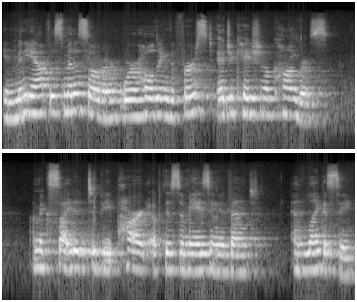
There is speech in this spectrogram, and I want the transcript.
in Minneapolis, Minnesota, we're holding the first Educational Congress. I'm excited to be part of this amazing event and legacy.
